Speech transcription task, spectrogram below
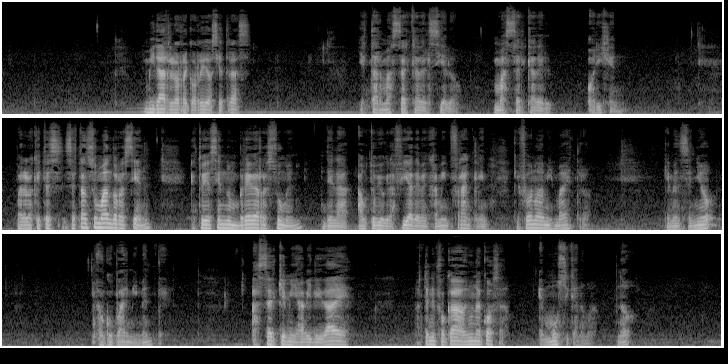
mirar lo recorrido hacia atrás y estar más cerca del cielo, más cerca del origen. Para los que se están sumando recién, estoy haciendo un breve resumen de la autobiografía de Benjamin Franklin, que fue uno de mis maestros, que me enseñó a ocupar mi mente, a hacer que mis habilidades no estén enfocadas en una cosa, en música nomás, no.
